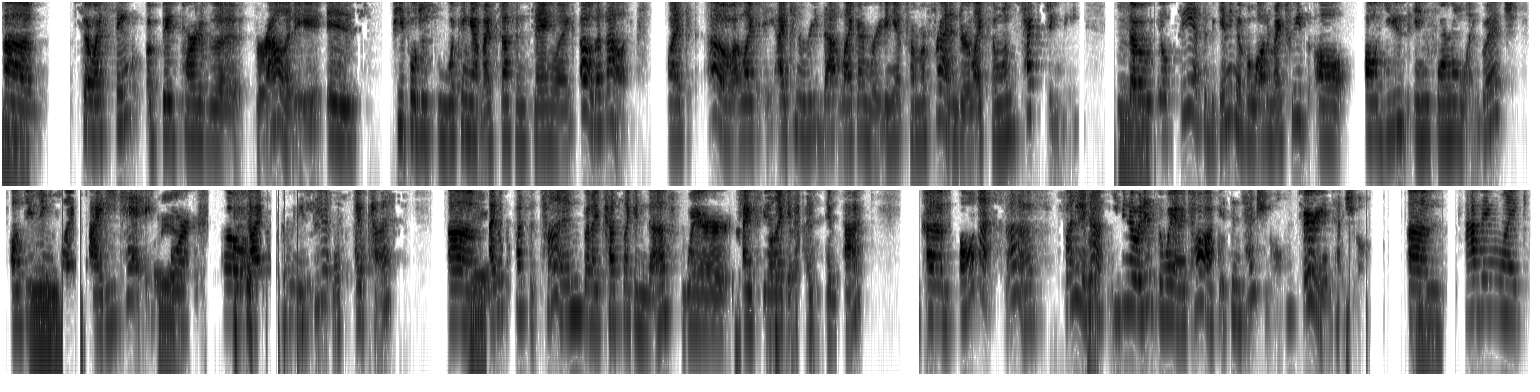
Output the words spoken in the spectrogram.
Mm. Um, so I think a big part of the virality is people just looking at my stuff and saying like, "Oh, that's Alex." Like, oh, like I can read that like I'm reading it from a friend or like someone's texting me. Mm. So mm-hmm. you'll see at the beginning of a lot of my tweets, I'll I'll use informal language. I'll do mm. things like IDK oh, yeah. or oh, I who needs to hear this. I cuss. Um, I don't cuss a ton, but I cuss like enough where I feel like it has impact. Um, all that stuff, funny sure. enough, even though it is the way I talk, it's intentional. It's very intentional. Um, mm having like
